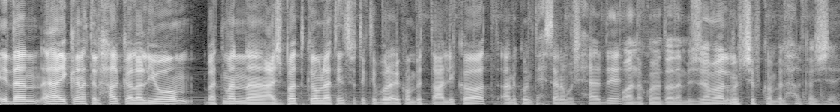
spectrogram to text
اذا هاي كانت الحلقة لليوم. بتمنى عجبتكم. لا تنسوا تكتبوا رأيكم بالتعليقات. أنا كنت حسين أبو شحادة. وأنا كنت آدم الجمل. ونشوفكم بالحلقة الجاي.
